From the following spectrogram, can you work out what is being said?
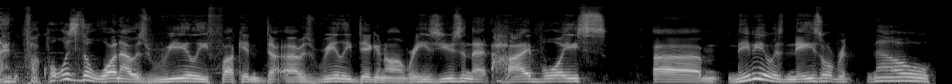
And fuck, what was the one I was really fucking I was really digging on where he's using that high voice? Um, maybe it was nasal. Re- no,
